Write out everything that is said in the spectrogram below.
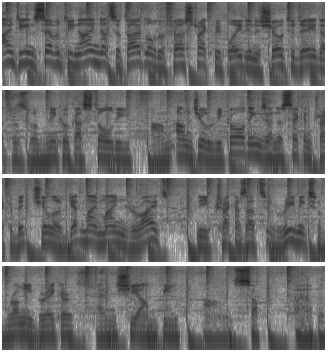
1979, that's the title of the first track we played in the show today. That was from Nico Castoldi on Anjul Recordings, and the second track, a bit chiller, Get My Mind Right, the Crackazat remix from Ronnie Breaker and Shiampi on Suburban.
